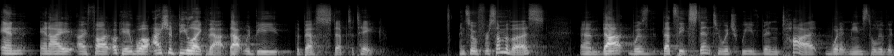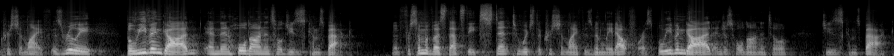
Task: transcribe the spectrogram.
And, and I, I thought, okay, well, I should be like that. That would be the best step to take. And so for some of us, um, that was, that's the extent to which we've been taught what it means to live the Christian life, is really believe in God and then hold on until Jesus comes back. And for some of us, that's the extent to which the Christian life has been laid out for us. Believe in God and just hold on until Jesus comes back.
